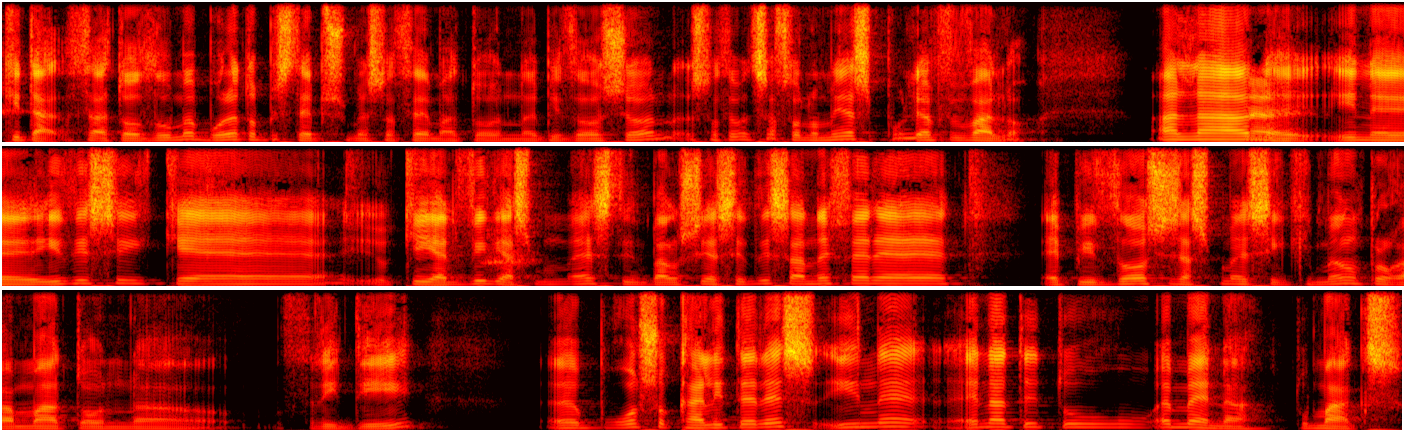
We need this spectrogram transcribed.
Κοίτα, θα το δούμε, μπορεί να το πιστέψουμε στο θέμα των επιδόσεων, στο θέμα της αυτονομίας πολύ αμφιβάλλω. Αλλά ναι. ναι, είναι είδηση και, και η Nvidia, ας πούμε, στην παρουσίασή της ανέφερε επιδόσεις, ας πούμε, συγκεκριμένων προγραμμάτων 3D, ε, που όσο καλύτερες είναι έναντι του εμένα, του Max.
